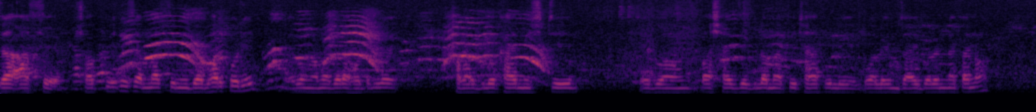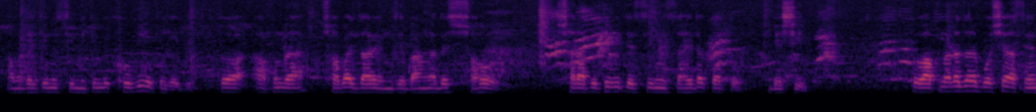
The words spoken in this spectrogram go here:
যা আছে, সব কিছুতে আমরা চিনি ব্যবহার করি এবং আমরা যারা হোটেলে খাবারগুলো খাই মিষ্টি এবং বাসায় যেগুলো আমরা পিঠা পুলি বলেন, যাই বলেন না কেন, আমাদের কিন্তু চিনি কিন্তু খুবই উপযোগী। তো আপনারা সবাই জানেন যে বাংলাদেশ সহ সারা পৃথিবীতে চিনির চাহিদা কত বেশি। তো আপনারা যারা বসে আছেন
